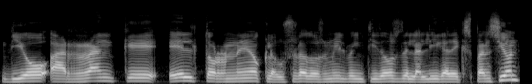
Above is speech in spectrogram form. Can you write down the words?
dio arranque el torneo Clausura 2022 de la Liga de Expansión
